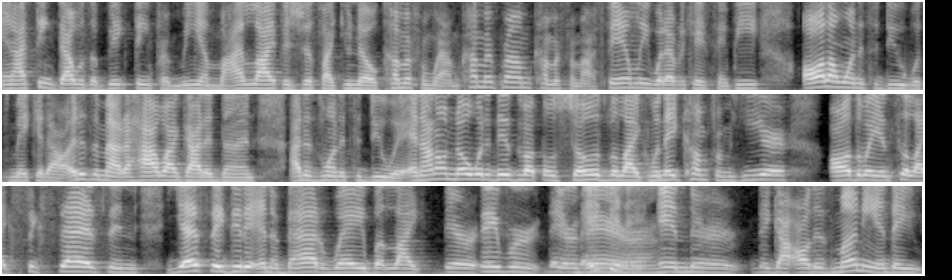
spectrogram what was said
And I think that was a big thing for me in my life. Is just like, you know, coming from where I'm coming from, coming from my family, whatever the case may be. All I wanted to do was make it out. It doesn't matter how I got it done. I just wanted to do it. And I don't know what it is about those shows, but like when they come from here all the way into like success, and yes, they did it in a bad way, but like they're They were they're they're making there. it and they're they got all this money and they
